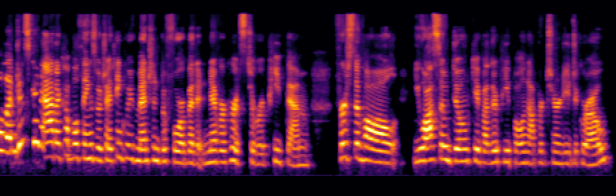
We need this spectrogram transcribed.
Well, I'm just going to add a couple things, which I think we've mentioned before, but it never hurts to repeat them. First of all, you also don't give other people an opportunity to grow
